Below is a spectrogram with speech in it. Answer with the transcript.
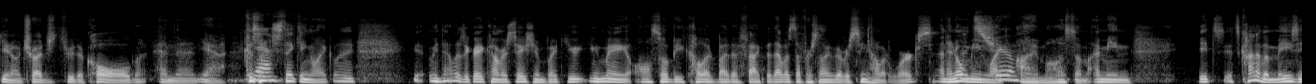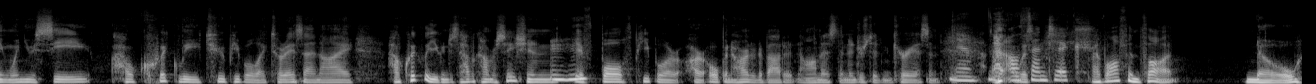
you know, trudged through the cold, and then yeah. Because Yeah. I'm just thinking, like, well, I mean, that was a great conversation, but you you may also be colored by the fact that that was the first time we've ever seen how it works, and I don't That's mean true. like I'm awesome. I mean, it's it's kind of amazing when you see how quickly two people like Teresa and I, how quickly you can just have a conversation Mm-hmm. if both people are are open hearted about it and honest and interested and curious and Yeah, I was- authentic. I've often thought, no.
